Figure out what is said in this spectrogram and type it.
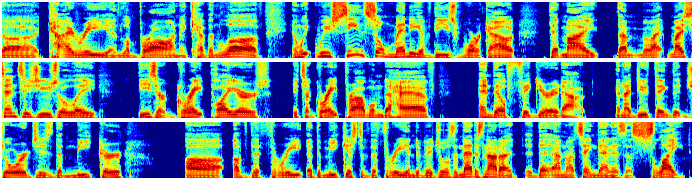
uh, Kyrie and LeBron and Kevin Love, and we we've seen so many of these work out that my that my, my sense is usually these are great players. It's a great problem to have, and they'll figure it out. And I do think that George is the meeker uh, of the three, uh, the meekest of the three individuals, and that is not a. That, I'm not saying that as a slight.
